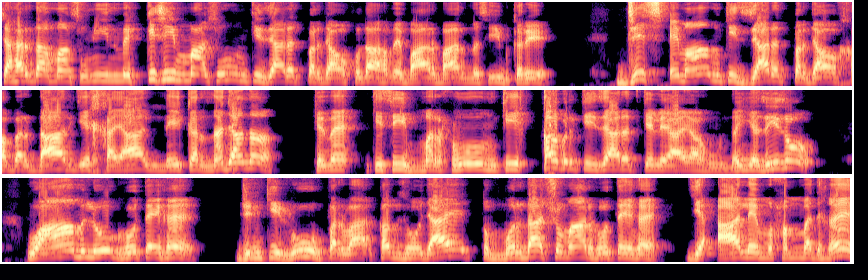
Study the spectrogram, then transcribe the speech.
चहरदा मासूमीन में किसी मासूम की जियारत पर जाओ, खुदा हमें बार बार नसीब करे। जिस इमाम की जियारत पर जाओ, खबरदार ये ख्याल लेकर न जाना कि मैं किसी मरहूम की कब्र की जियारत के लिए आया हूँ। नहीं अजीजों, वो आम लोग होते हैं जिनकी रूह परवा कब्ज हो जाए तो मुर्दा शुमार होते हैं। ये आले मोहम्मद हैं।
